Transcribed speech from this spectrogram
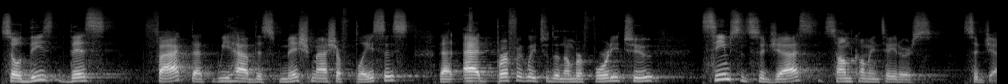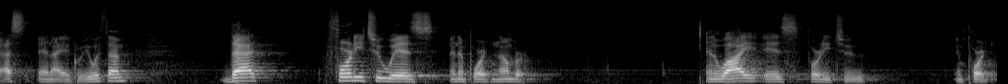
So, these, this fact that we have this mishmash of places that add perfectly to the number 42 seems to suggest, some commentators suggest, and I agree with them, that 42 is an important number. And why is 42 important?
